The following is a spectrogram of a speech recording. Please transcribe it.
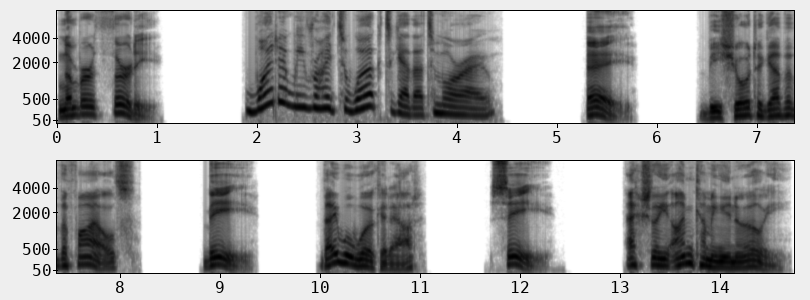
Number 30. Why don't we ride to work together tomorrow? A. Be sure to gather the files. B. They will work it out. C. Actually, I'm coming in early.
